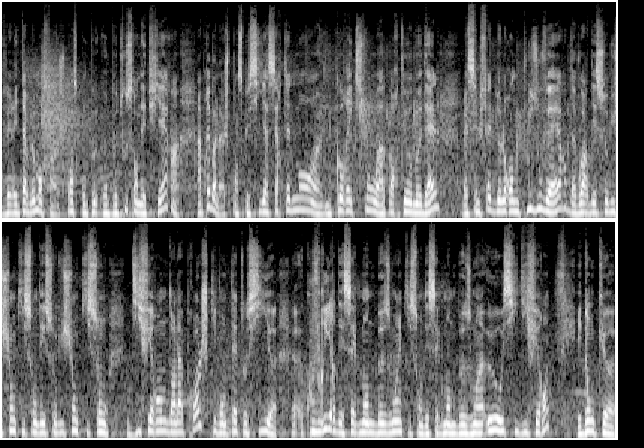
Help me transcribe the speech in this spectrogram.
véritablement, enfin, je pense qu'on peut, on peut tous en être fiers. Après, voilà, je pense que s'il y a certainement une correction à apporter au modèle, bah, c'est le fait de le rendre plus ouvert, d'avoir des solutions qui sont des solutions qui sont différentes dans l'approche, qui vont peut-être aussi euh, euh, couvrir des segments de besoins qui sont des segments de besoins eux aussi différents. Et donc, euh,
